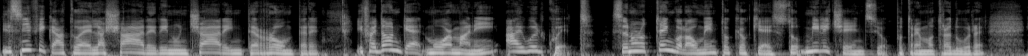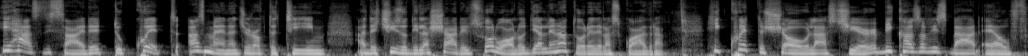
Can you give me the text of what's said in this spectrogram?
Il significato è lasciare, rinunciare, interrompere. If I don't get more money, I will quit. Se non ottengo l'aumento che ho chiesto, mi licenzio, potremmo tradurre. He has decided to quit as manager of the team. Ha deciso di lasciare il suo ruolo di allenatore della squadra. He quit the show last year because of his bad health.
